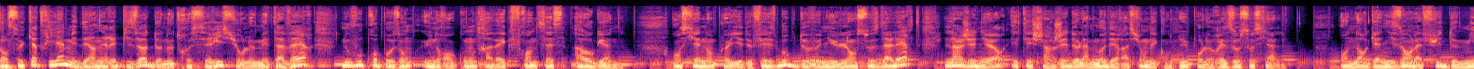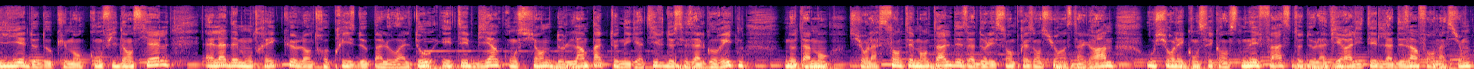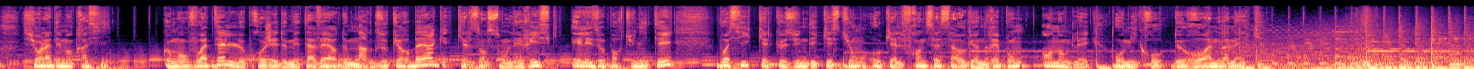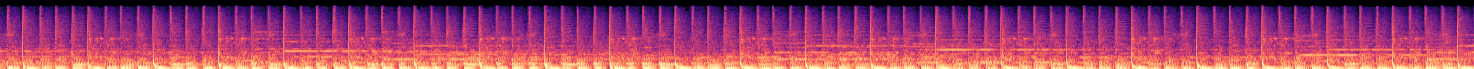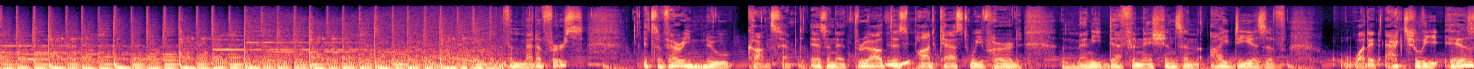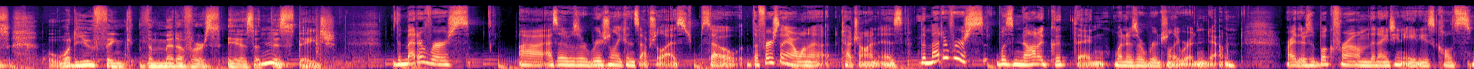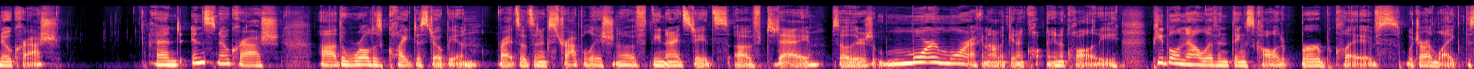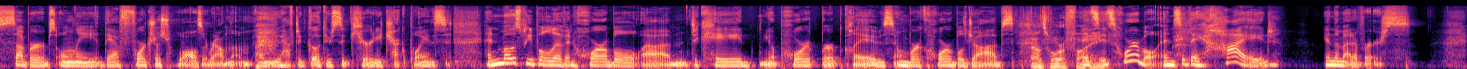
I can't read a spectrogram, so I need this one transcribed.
Dans ce quatrième et dernier épisode de notre série sur le métavers, nous vous proposons une rencontre avec Frances Haugen. Ancienne employée de Facebook devenue lanceuse d'alerte, l'ingénieur était chargé de la modération des contenus pour le réseau social. En organisant la fuite de milliers de documents confidentiels, elle a démontré que l'entreprise de Palo Alto était bien consciente de l'impact négatif de ses algorithmes, notamment sur la santé mentale des adolescents présents sur Instagram ou sur les conséquences néfastes de la viralité de la désinformation sur la démocratie. Comment voit-elle le projet de métavers de Mark Zuckerberg? Quels en sont les risques et les opportunités? Voici quelques-unes des questions auxquelles Frances Haugen répond en anglais au micro de Rohan Van Eyck. Metaverse. It's a very new concept, isn't it? Throughout this mm-hmm. podcast, we've heard many definitions and ideas of what it actually is. What do you think the metaverse is at mm. this stage? The metaverse uh, as it was originally conceptualized. So, the first thing I want to touch on is the metaverse was not a good thing when it was originally written down, right? There's a book from the 1980s called Snow Crash, and in Snow Crash, uh, the world is quite dystopian, right? So it's an extrapolation of the United States of today. So there's more and more economic inequality. People now live in things called burbclaves, which are like the suburbs, only they have fortress walls around them, and you have to go through security checkpoints. And most people live in horrible, um, decayed, you know, poor burbclaves and work horrible jobs. Sounds horrifying. It's, it's horrible, and so they hide in the metaverse.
